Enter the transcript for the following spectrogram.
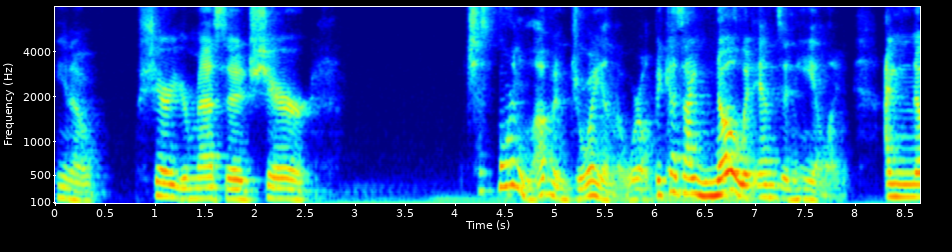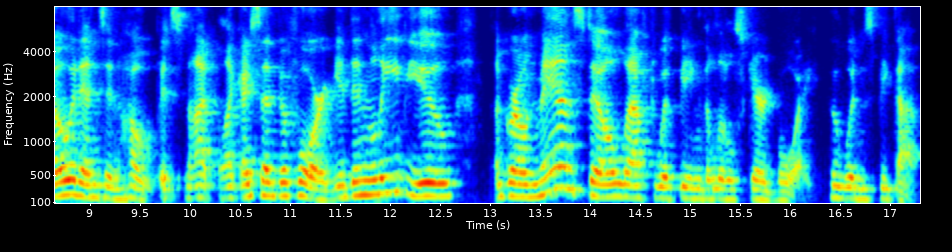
you know, share your message, share just more love and joy in the world? Because I know it ends in healing. I know it ends in hope. It's not like I said before, it didn't leave you a grown man still left with being the little scared boy who wouldn't speak up.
